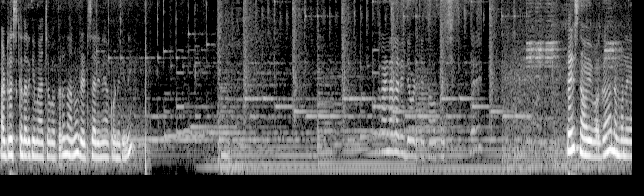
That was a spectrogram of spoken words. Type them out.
ಆ ಡ್ರೆಸ್ ಕಲರ್ಗೆ ಮ್ಯಾಚ್ ಆಗೋ ಥರ ನಾನು ರೆಡ್ ಸ್ಯಾರಿನೇ ಹಾಕೊಂಡಿದ್ದೀನಿ. ಫ್ರೆಂಡ್ಸ್ ನಾವು ಇವಾಗ ನಮ್ಮನೆಯ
